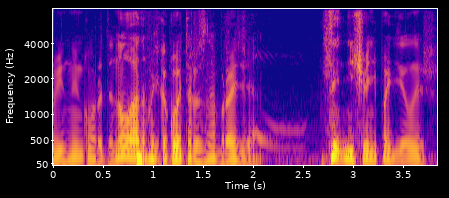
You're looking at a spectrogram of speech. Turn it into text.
Руины города. Ну ладно, хоть какое-то разнообразие. Ничего не поделаешь.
